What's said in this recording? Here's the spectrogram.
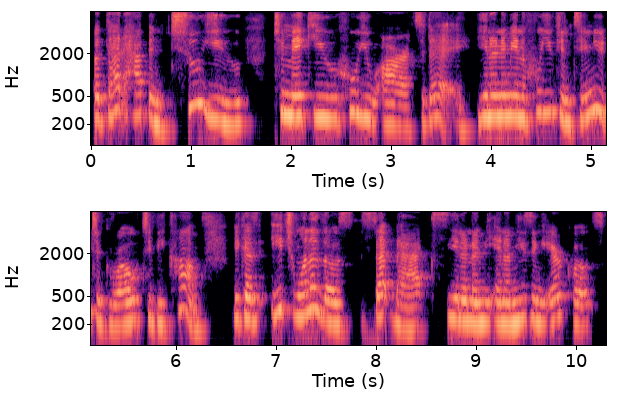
but that happened to you to make you who you are today. You know what i mean? Who you continue to grow to become. Because each one of those setbacks you know what i mean? And i'm using air quotes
